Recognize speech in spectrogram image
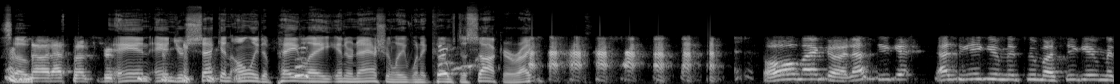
So no, that's not true. And and you're second only to Pele internationally when it comes to soccer, right? oh my God, that's you get that's you give me too much. You give me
